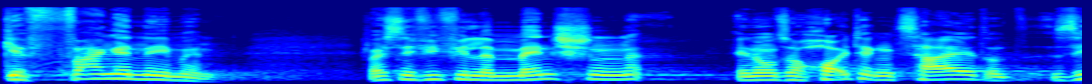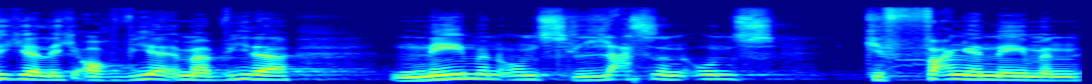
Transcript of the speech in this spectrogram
gefangen nehmen. Ich weiß nicht, wie viele Menschen in unserer heutigen Zeit und sicherlich auch wir immer wieder nehmen uns, lassen uns gefangen nehmen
